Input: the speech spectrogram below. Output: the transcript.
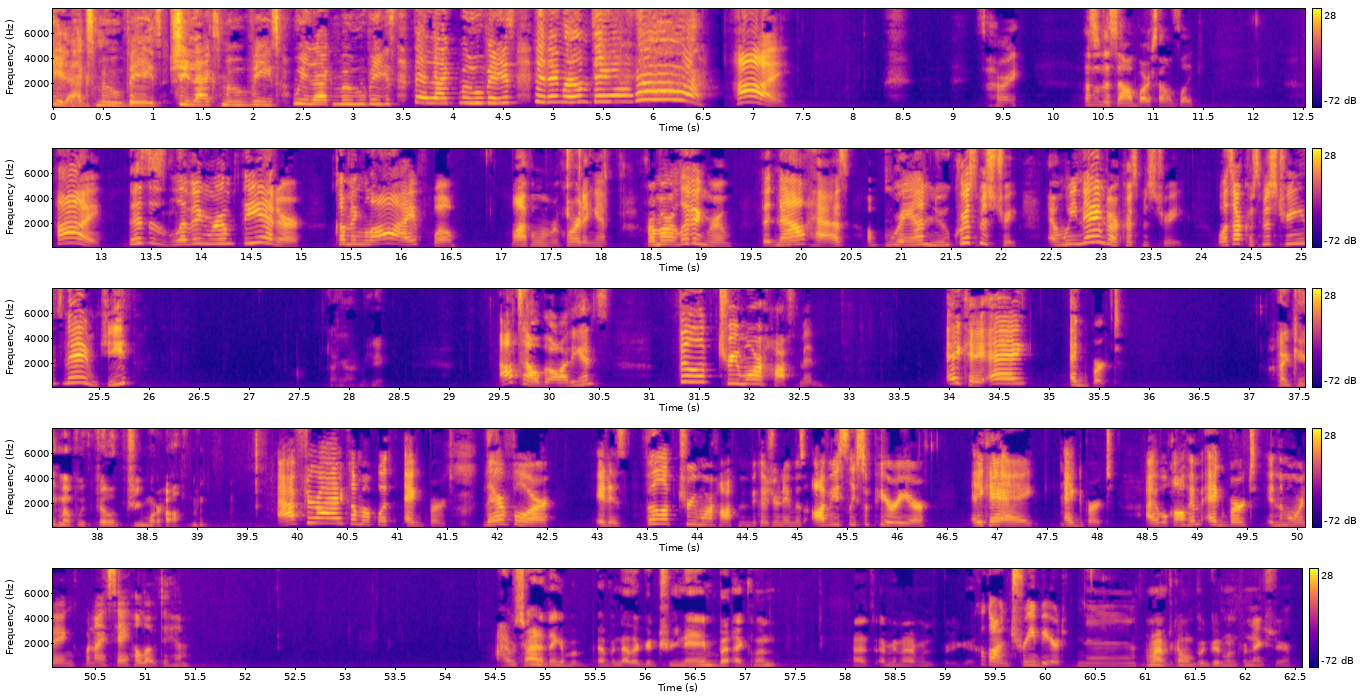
He likes movies, she likes movies, we like movies, they like movies, living room theater! Hi! Sorry. That's what the soundbar sounds like. Hi! This is Living Room Theater, coming live, well, live when we're recording it, from our living room that now has a brand new Christmas tree. And we named our Christmas tree. What's our Christmas tree's name, Keith? Hang on, meeting. I'll tell the audience. Philip Tremore Hoffman. AKA Egbert. I came up with Philip Tremore Hoffman. After I had come up with Egbert, therefore, it is Philip Tremore Hoffman because your name is obviously superior, aka Egbert. I will call him Egbert in the morning when I say hello to him. I was trying to think of, a, of another good tree name, but I couldn't. I, I mean, that one's pretty good. Cook on Treebeard. Nah. I'm gonna have to come up with a good one for next year.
